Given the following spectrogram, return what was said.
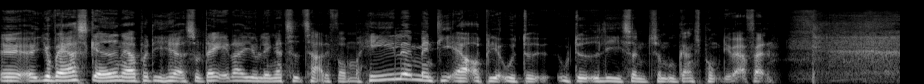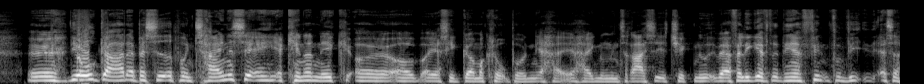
Øh, jo værre skaden er på de her soldater, jo længere tid tager det for dem at hele, men de er og bliver uddø- udødelige, sådan, som udgangspunkt i hvert fald. Uh, The Old Guard er baseret på en tegneserie. Jeg kender den ikke, og, og, og jeg skal ikke gøre mig klog på den. Jeg har, jeg har ikke nogen interesse i at tjekke den ud. I hvert fald ikke efter den her film, for vi, altså,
